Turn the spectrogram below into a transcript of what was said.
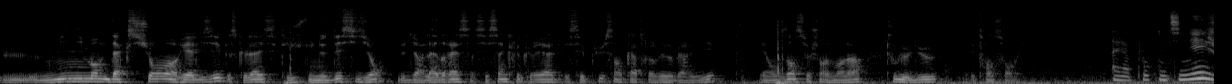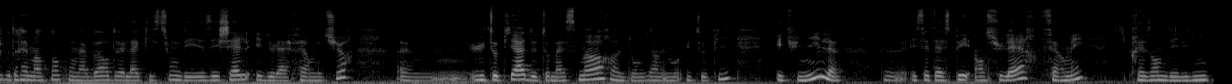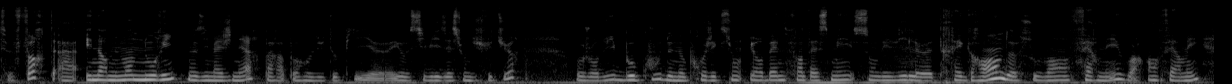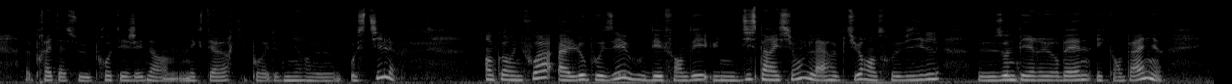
minimum d'actions réalisées, parce que là, c'était juste une décision de dire l'adresse, c'est 5 rue Curial et c'est plus 104 rue d'Aubervilliers. Et en faisant ce changement-là, tout le lieu est transformé. Alors pour continuer, je voudrais maintenant qu'on aborde la question des échelles et de la fermeture. Euh, L'Utopia de Thomas More, dont vient le mot utopie, est une île euh, et cet aspect insulaire, fermé, qui présente des limites fortes, a énormément nourri nos imaginaires par rapport aux utopies euh, et aux civilisations du futur. Aujourd'hui, beaucoup de nos projections urbaines fantasmées sont des villes euh, très grandes, souvent fermées, voire enfermées, prêtes à se protéger d'un extérieur qui pourrait devenir hostile. Encore une fois, à l'opposé, vous défendez une disparition de la rupture entre ville, zone périurbaine et campagne,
